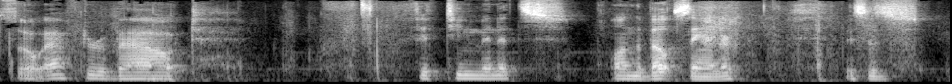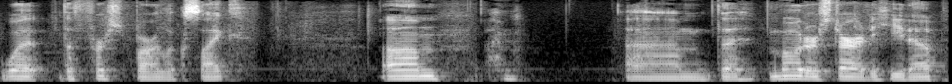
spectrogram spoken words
So after about 15 minutes on the belt sander, this is what the first bar looks like. Um, um, the motor started to heat up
